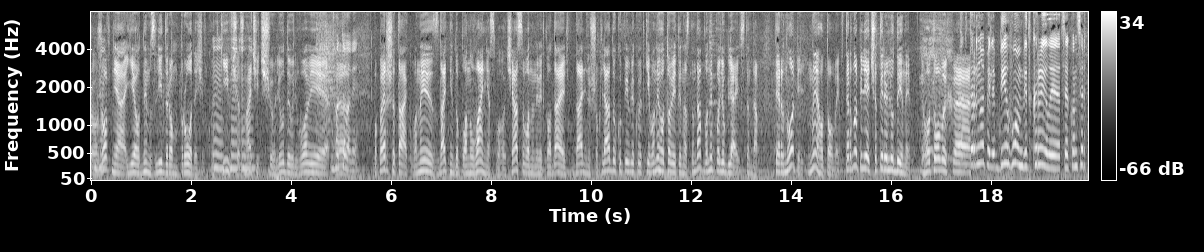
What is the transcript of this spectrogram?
1 жовтня, є одним з лідером продажів квитків, Мгм, що мгм. значить, що люди у Львові е, Готові. По-перше, так, вони здатні до планування свого часу, вони не відкладають в дальню шухляду купівлі квитків, вони готові йти на стендап, вони полюбляють стендап. Тернопіль не готовий. В Тернопілі є чотири людини, готових. е, Так, Тернопіль бігом відкрили це концерт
